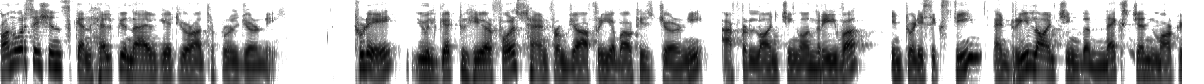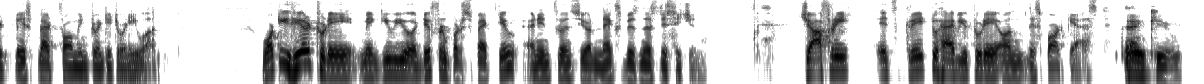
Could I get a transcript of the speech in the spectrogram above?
Conversations can help you navigate your entrepreneurial journey. Today, you will get to hear firsthand from Jafri about his journey after launching OnRiva in 2016 and relaunching the next gen marketplace platform in 2021. What you hear today may give you a different perspective and influence your next business decision. Jafri, it's great to have you today on this podcast. Thank you.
